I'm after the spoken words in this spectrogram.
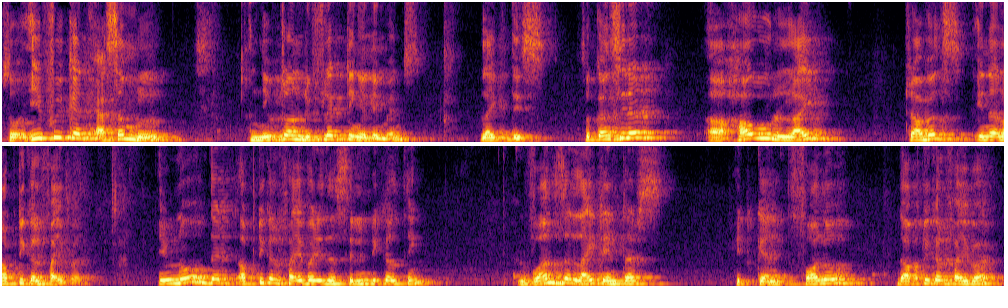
So, if we can assemble neutron reflecting elements like this. So, consider uh, how light travels in an optical fiber. You know that optical fiber is a cylindrical thing, and once the light enters, it can follow the optical fiber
